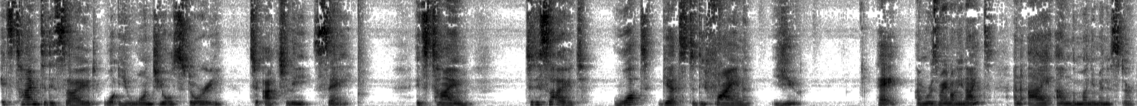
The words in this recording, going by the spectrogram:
It's time to decide what you want your story to actually say. It's time to decide what gets to define you. Hey, I'm Rosemary Nonny Knight, and I am the Money Minister.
